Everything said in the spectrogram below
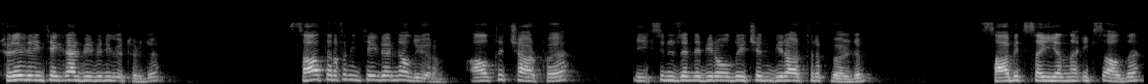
Türevle integral birbirini götürdü. Sağ tarafın integralini alıyorum. 6 çarpı x'in üzerinde 1 olduğu için 1 artırıp böldüm. Sabit sayı yanına x aldı.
